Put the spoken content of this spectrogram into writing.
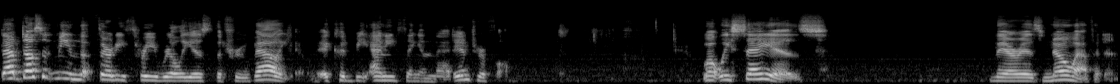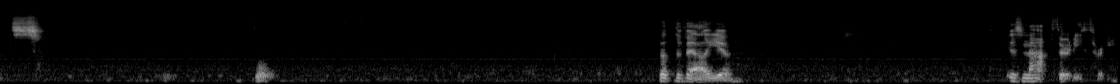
that doesn't mean that 33 really is the true value. It could be anything in that interval. What we say is there is no evidence that the value is not 33.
